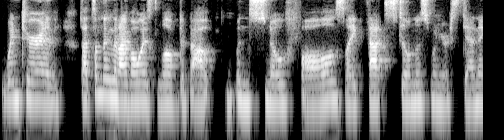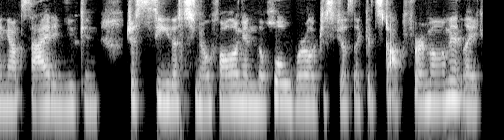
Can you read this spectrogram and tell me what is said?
winter and that's something that i've always loved about when snow falls like that stillness when you're standing outside and you can just see the snow falling and the whole world just feels like it stopped for a moment like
